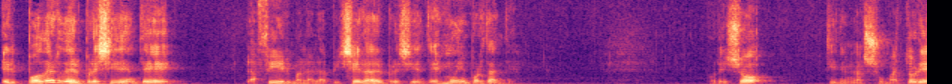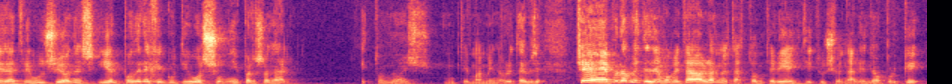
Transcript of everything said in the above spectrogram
el poder del presidente, la firma, la lapicera del presidente, es muy importante. Por eso tiene una sumatoria de atribuciones y el poder ejecutivo es unipersonal. Esto no es un tema menor. che, pero ¿qué tenemos que estar hablando de estas tonterías institucionales? No, porque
